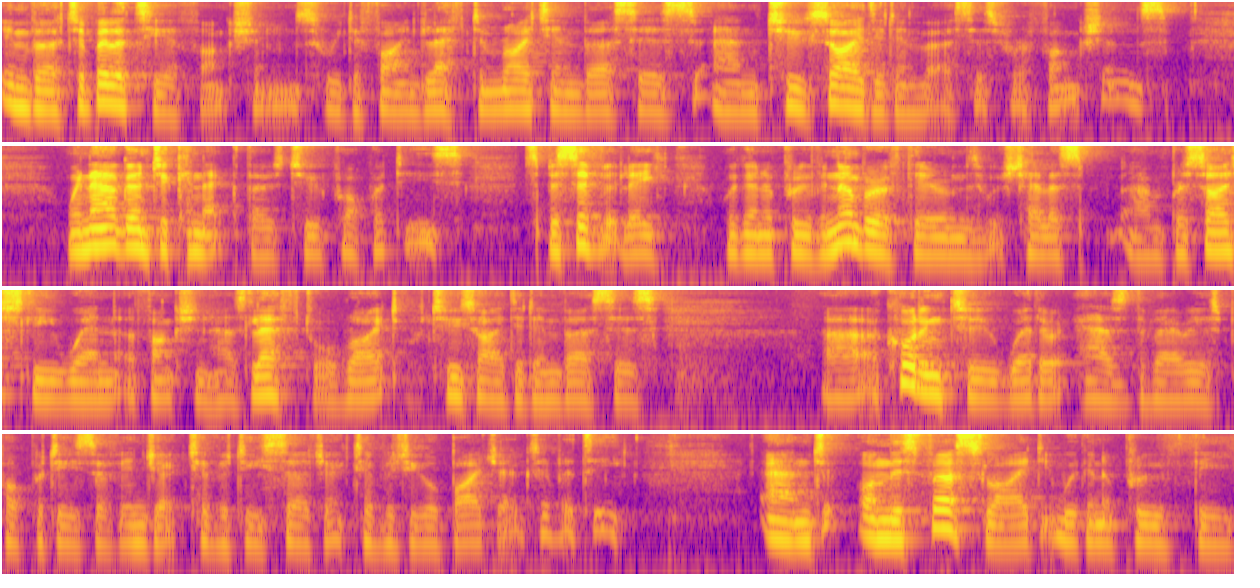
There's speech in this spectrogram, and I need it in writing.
invertibility of functions. We defined left and right inverses and two-sided inverses for functions. We're now going to connect those two properties. Specifically, we're going to prove a number of theorems which tell us um, precisely when a function has left or right or two-sided inverses uh, according to whether it has the various properties of injectivity, surjectivity or bijectivity. And on this first slide, we're going to prove the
